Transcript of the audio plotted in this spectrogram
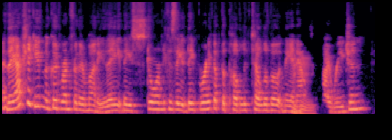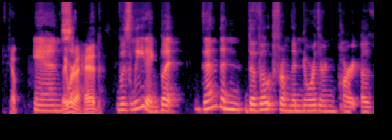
And they actually gave them a good run for their money. They they stormed because they they break up the public televote and they announce it by region. Yep. And They were ahead. was leading, but then the the vote from the northern part of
